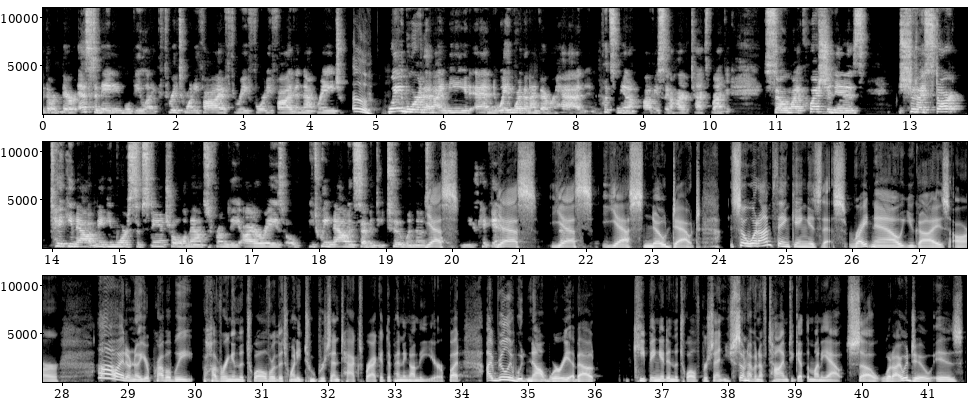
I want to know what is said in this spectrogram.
they're, they're estimating will be like 325, 345 in that range. Ugh. Way more than I need and way more than I've ever had. It puts me in a, obviously a higher tax bracket. So my question is, should I start taking out maybe more substantial amounts from the IRAs between now and 72 when those yes. kick in. Yes. Yes, yes, no doubt. So, what I'm thinking is this right now, you guys are, oh, I don't know, you're probably hovering in the 12 or the 22% tax bracket, depending on the year. But I really would not worry about keeping it in the 12%. You just don't have enough time to get the money out. So, what I would do is,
